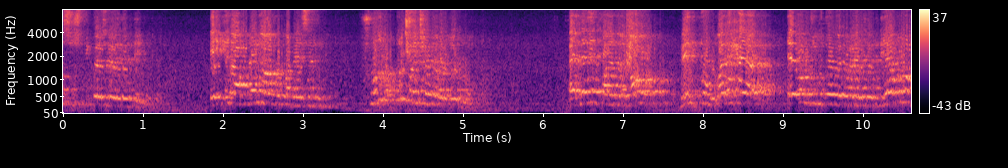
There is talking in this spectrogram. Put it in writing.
সৃষ্টি করেছে ছেড়ে দিতে এইখানে আপনাকে আমাকে পাঠিয়েছেন পরিচয় করার জন্য? আল্লাহ তাআলা মাও মৃত্যু ওয়াল এবং জীবিত করে পাঠিয়েছেন ইয়াকুম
